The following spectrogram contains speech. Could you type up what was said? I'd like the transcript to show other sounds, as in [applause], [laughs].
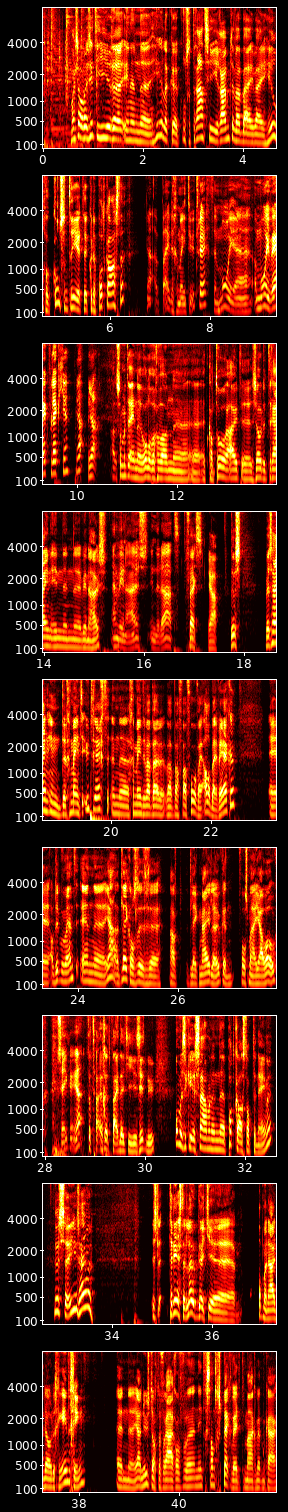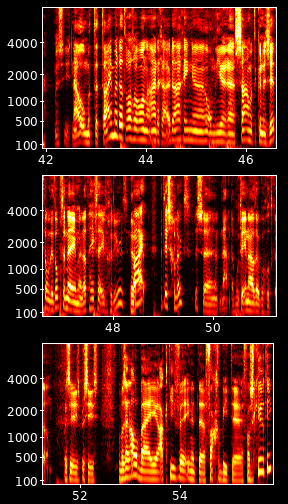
Marcel, wij zitten hier uh, in een uh, heerlijke concentratieruimte waarbij wij heel geconcentreerd kunnen podcasten. Ja, bij de gemeente Utrecht. Een mooi, een mooi werkplekje. Ja, ja zometeen rollen we gewoon het kantoor uit, zo de trein in en weer naar huis. En weer naar huis, inderdaad. Perfect, ja. Dus we zijn in de gemeente Utrecht, een gemeente waarbij, waar, waarvoor wij allebei werken. Uh, op dit moment. En uh, ja, het leek ons dus, uh, nou, het leek mij leuk en volgens mij jou ook. Zeker, ja. [laughs] Getuige het feit dat je hier zit nu. Om eens een keer samen een podcast op te nemen. Dus hier zijn we. Dus ten eerste leuk dat je op mijn uitnodiging inging. En uh, ja, nu is nog de vraag of we een interessant gesprek weten te maken met elkaar. Precies. Nou, om het te timen, dat was al een aardige uitdaging uh, om hier uh, samen te kunnen zitten, om dit op te nemen. Dat heeft even geduurd, ja. maar het is gelukt. Dus nou, dan moet de inhoud ook wel goed komen. Precies, precies. We zijn allebei actief in het vakgebied van security.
